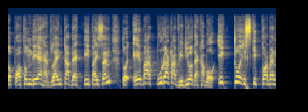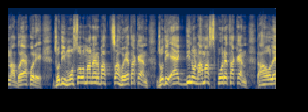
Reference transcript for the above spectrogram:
তো প্রথম দিয়ে হেডলাইনটা দেখতেই পাইছেন। তো এবার পুরাটা ভিডিও দেখাবো। একটু স্কিপ করবেন না, দয়া করে। যদি মুসলমানের বাচ্চা হয়ে থাকেন, যদি একদিনও নামাজ পড়ে থাকেন, তাহলে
